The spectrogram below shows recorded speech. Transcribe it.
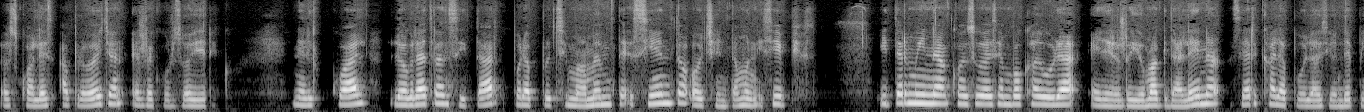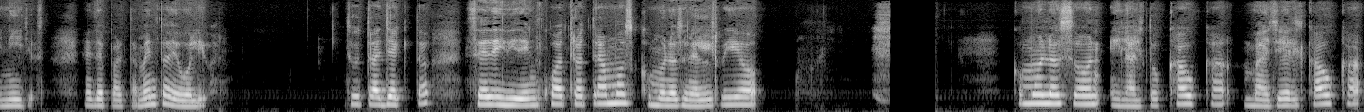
los cuales aprovechan el recurso hídrico, en el cual logra transitar por aproximadamente 180 municipios y termina con su desembocadura en el río Magdalena, cerca a la población de Pinillos, en el departamento de Bolívar. Su trayecto se divide en cuatro tramos como lo son el río como lo son el Alto Cauca, Valle del Cauca,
